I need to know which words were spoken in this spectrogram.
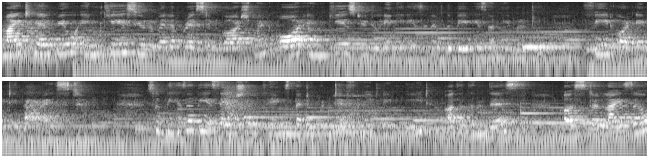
might help you in case you develop breast engorgement or in case due to any reason if the baby is unable to feed or empty the breast. So these are the essential things that you would definitely need. Other than this, a sterilizer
